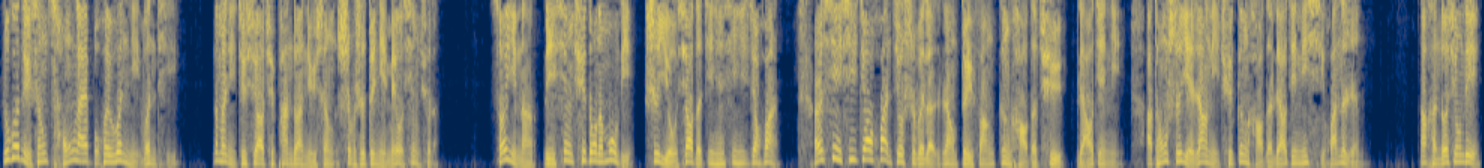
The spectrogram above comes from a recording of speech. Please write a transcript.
如果女生从来不会问你问题，那么你就需要去判断女生是不是对你没有兴趣了。所以呢，理性驱动的目的是有效的进行信息交换。而信息交换就是为了让对方更好的去了解你啊，同时也让你去更好的了解你喜欢的人。啊，很多兄弟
